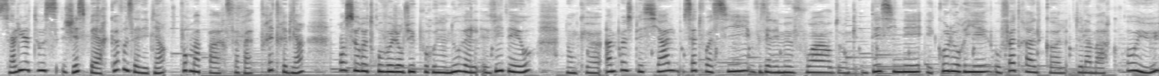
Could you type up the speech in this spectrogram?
Salut à tous, j'espère que vous allez bien. Pour ma part, ça va très très bien. On se retrouve aujourd'hui pour une nouvelle vidéo, donc euh, un peu spéciale. Cette fois-ci, vous allez me voir donc dessiner et colorier au feutre à alcool de la marque OU.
